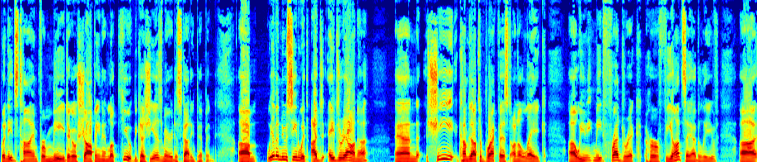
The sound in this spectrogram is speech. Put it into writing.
but needs time for me to go shopping and look cute because she is married to Scottie Pippen. Um, we have a new scene with Ad- Adriana, and she comes out to breakfast on a lake. Uh, we meet Frederick, her fiance, I believe. Uh,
